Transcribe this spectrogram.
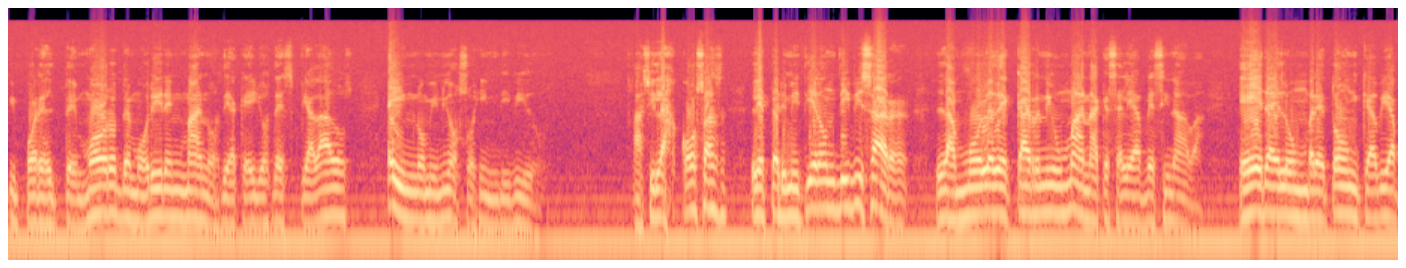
y por el temor de morir en manos de aquellos despiadados e ignominiosos individuos. Así las cosas le permitieron divisar la mole de carne humana que se le avecinaba. Era el hombretón que había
